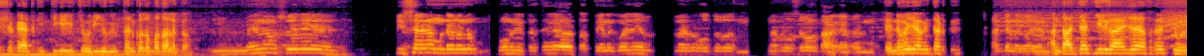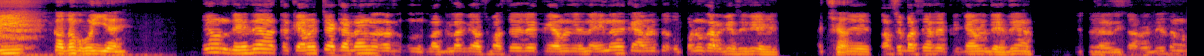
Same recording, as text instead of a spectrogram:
ਸ਼ਿਕਾਇਤ ਕੀਤੀ ਗਈ ਚੋਰੀ ਹੋ ਗਈ? ਤੁਹਾਨੂੰ ਕਦੋਂ ਪਤਾ ਲੱਗਾ? ਮੈਨੂੰ ਸਵੇਰੇ ਤੀਸਰੇ ਨੇ ਮੁੰਡੇ ਮੈਨੂੰ ਫੋਨ ਕੀਤਾ ਸੀਗਾ ਤਾਂ ਤਿੰਨ ਕੁ ਵਜੇ ਮੈਂ ਉਦੋਂ ਮੈਂ ਉਸੇ ਵਕਤ ਆ ਗਿਆ ਫਿਰ। 3 ਵਜੇ ਆ ਕੇ ਤੜਕੇ? ਅੱਜ ਤਿੰਨ ਕੁ ਵਜੇ ਅੰਦਾਜ਼ਾ ਕੀ ਲਗਾਇਆ ਜਾ ਸਕਦਾ ਚੋਰੀ ਕਦੋਂ ਕੁ ਹੋਈ ਹੈ ਇਹ? ਹੁਣ ਦੇਖਦੇ ਆ ਕੈਮਰੇ ਚੈੱਕ ਕਰਦੇ ਆ ਲੱਗ ਲੱਗ ਆਸ-ਪਾਸ ਦੇ ਜਿਹੜੇ ਕੈਮਰੇ ਦੇਖਦੇ ਆ ਇਹਨਾਂ ਦੇ ਕੈਮਰੇ ਤਾਂ ਉੱਪਰ ਨੂੰ ਕਰ ਗਏ ਸੀਗੇ ਇਹ। ਅੱਛਾ। ਤੇ ਆਸੇ-ਪਾਸੇ ਦੇ ਕੈਮਰੇ ਦੇਖਦੇ ਆ ਲੱਗਦੀ ਕਰ ਰਹੇ ਤਾਂ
